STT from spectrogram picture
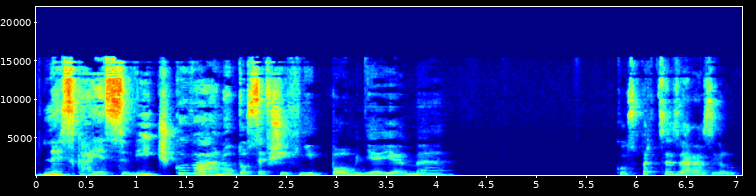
Dneska je svíčkováno, to se všichni pomějeme. Kosprt se zarazil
